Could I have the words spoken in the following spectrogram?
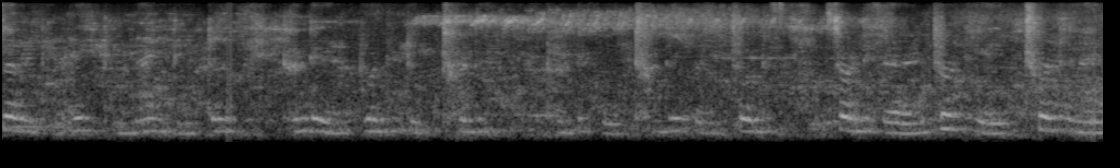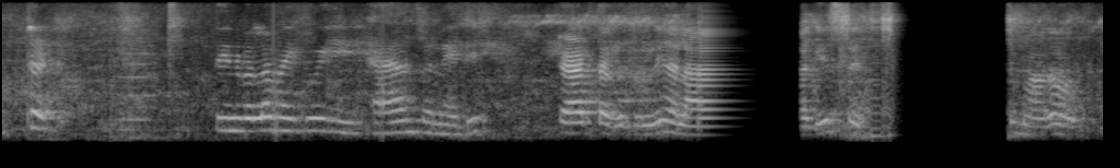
seventeen eighteen nineteen twenty twenty twenty two twenty twenty four twenty five twenty twenty seven twenty eight twenty nine thirty దీనివల్ల మీకు ఈ హ్యాండ్స్ అనేది ఫ్యాట్ తగ్గుతుంది. అలాగే స్ట్రెచ్ బాగా అవుతుంది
